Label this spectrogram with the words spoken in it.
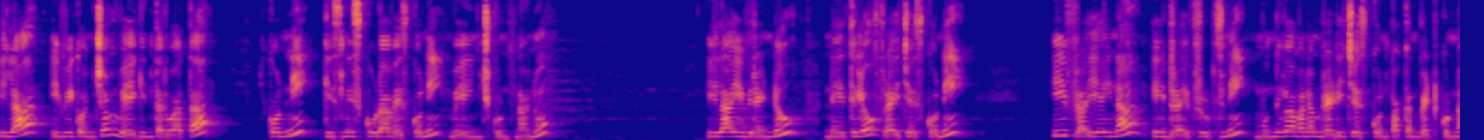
ఇలా ఇవి కొంచెం వేగిన తర్వాత కొన్ని కిస్మిస్ కూడా వేసుకొని వేయించుకుంటున్నాను. ఇలా ఇవి రెండు నేతిలో ఫ్రై చేసుకొని ఈ ఫ్రై అయిన ఈ డ్రై ఫ్రూట్స్ని ముందుగా మనం రెడీ చేసుకొని పక్కన పెట్టుకున్న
